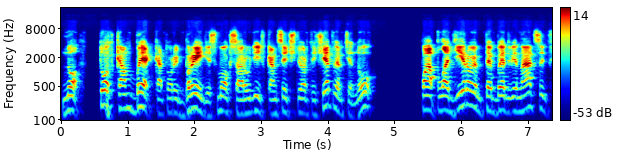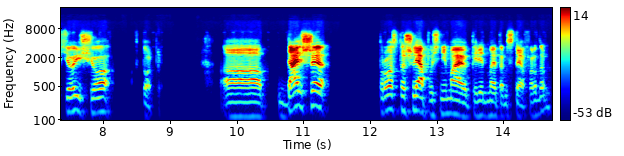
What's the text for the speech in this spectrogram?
но тот камбэк, который Брейди смог соорудить в конце четвертой четверти, ну, поаплодируем, ТБ-12 все еще в топе. Дальше просто шляпу снимаю перед Мэттом Стефордом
